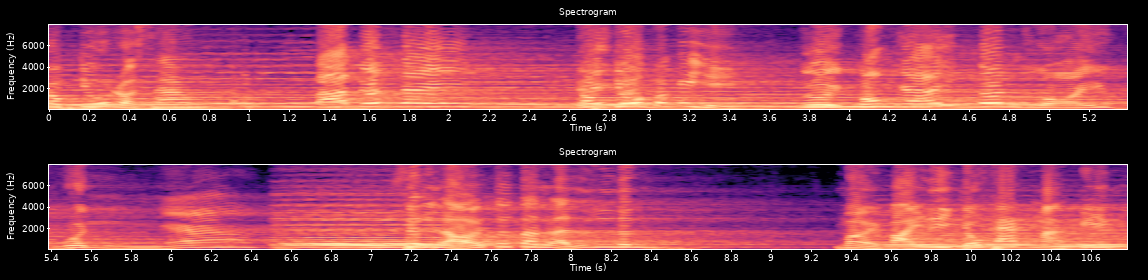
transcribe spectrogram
Công chúa rồi sao ta đến đây công chúa có cái gì? Người con gái tên gọi Quỳnh Nga. Xin lỗi tôi tên là linh linh. Mời bảy đi chỗ khác mà kiếm.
